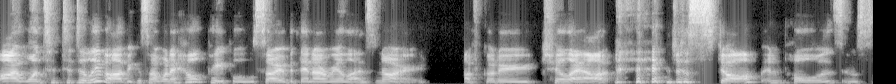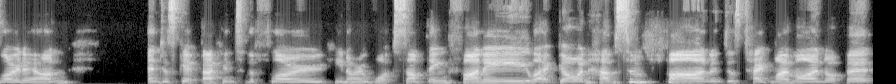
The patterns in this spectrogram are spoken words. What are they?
I wanted to deliver because I want to help people. So, but then I realized, no, I've got to chill out and just stop and pause and slow down and just get back into the flow, you know, watch something funny, like go and have some fun and just take my mind off it.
